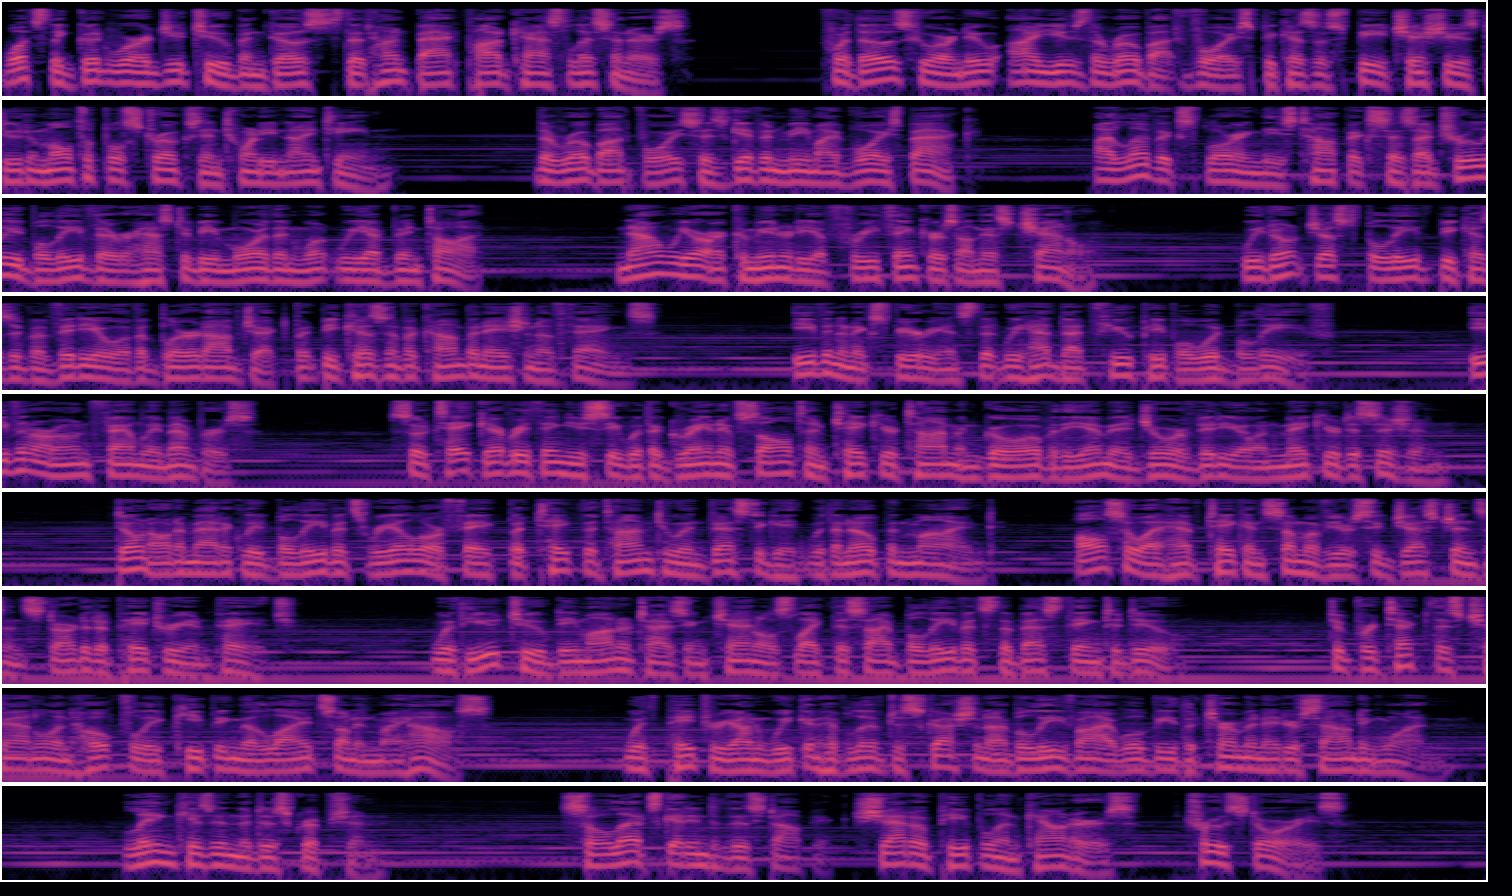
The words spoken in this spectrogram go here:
What's the good word YouTube and Ghosts That Hunt Back podcast listeners? For those who are new I use the robot voice because of speech issues due to multiple strokes in 2019. The robot voice has given me my voice back. I love exploring these topics as I truly believe there has to be more than what we have been taught. Now we are a community of free thinkers on this channel. We don't just believe because of a video of a blurred object but because of a combination of things. Even an experience that we had that few people would believe. Even our own family members. So take everything you see with a grain of salt and take your time and go over the image or video and make your decision. Don't automatically believe it's real or fake but take the time to investigate with an open mind. Also I have taken some of your suggestions and started a Patreon page. With YouTube demonetizing channels like this I believe it's the best thing to do. To protect this channel and hopefully keeping the lights on in my house. With Patreon we can have live discussion I believe I will be the Terminator sounding one. Link is in the description. So let's get into this topic. Shadow People Encounters, True Stories.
